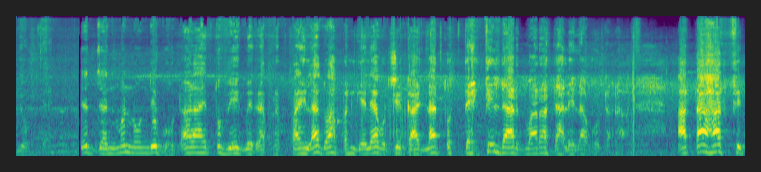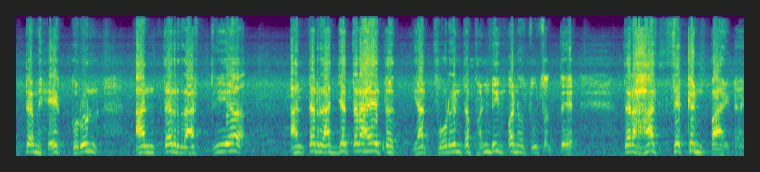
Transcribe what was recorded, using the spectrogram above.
योग्य आहे. जे जन्म नोंदी घोटाळा आहे तो वेगवेगळ्या पहिला जो आपण गेल्या वर्षी काढला तो तहसीलदारद्वारा झालेला घोटाळा. आता हा सिस्टम हे करून आंतरराष्ट्रीय आंतरराज्य तर आहेतच यात फॉरेनचं फंडिंग पण असू शकते. तर हा सेकंड पार्ट आहे.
